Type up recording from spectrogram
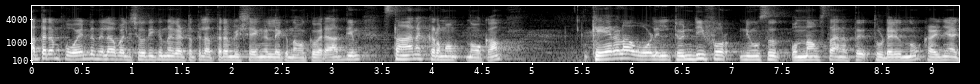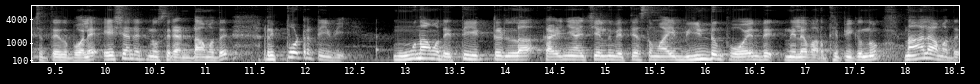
അത്തരം പോയിന്റ് നില പരിശോധിക്കുന്ന ഘട്ടത്തിൽ അത്തരം വിഷയങ്ങളിലേക്ക് നമുക്ക് വരാം. ആദ്യം സ്ഥാനക്രമം നോക്കാം. കേരള ഓളിൽ ട്വന്റി ഫോർ ന്യൂസ് ഒന്നാം സ്ഥാനത്ത് തുടരുന്നു. കഴിഞ്ഞ ആഴ്ചത്തേതുപോലെ ഏഷ്യാനെറ്റ് ന്യൂസ് രണ്ടാമത്. റിപ്പോർട്ടർ ടി വി മൂന്നാമത് എത്തിയിട്ടുള്ള കഴിഞ്ഞ ആഴ്ചയിൽ നിന്ന് വ്യത്യസ്തമായി വീണ്ടും പോയിന്റ് നില വർദ്ധിപ്പിക്കുന്നു. നാലാമത്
